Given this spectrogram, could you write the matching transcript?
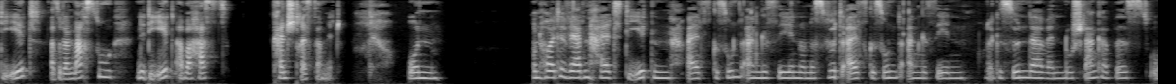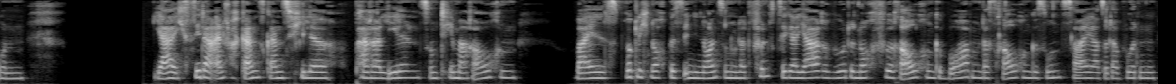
Diät, also dann machst du eine Diät, aber hast keinen Stress damit. Und, und heute werden halt Diäten als gesund angesehen und es wird als gesund angesehen oder gesünder, wenn du schlanker bist. Und ja, ich sehe da einfach ganz, ganz viele Parallelen zum Thema Rauchen, weil es wirklich noch bis in die 1950er Jahre wurde noch für Rauchen geworben, dass Rauchen gesund sei. Also da wurden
